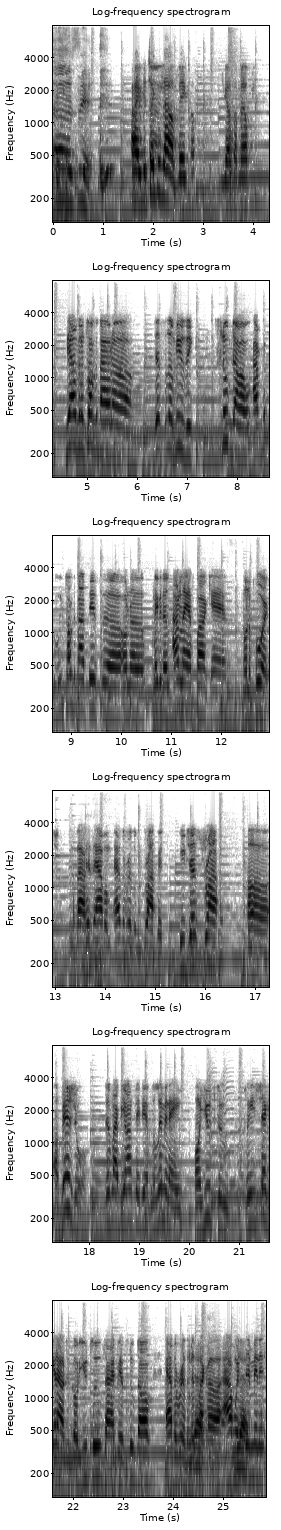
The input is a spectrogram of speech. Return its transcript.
Oh shit. All right, but check this out, Vic. You got something else? Yeah, I was gonna talk about uh, just a little music. Snoop Dogg. I, we talked about this uh, on the maybe the our last podcast on the porch about his album Algorithm dropping. He just dropped uh, a visual, just like Beyonce did for Lemonade on YouTube. Please check it out. Just go to YouTube, type in Snoop Dogg Algorithm. It's like an hour and ten minutes.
